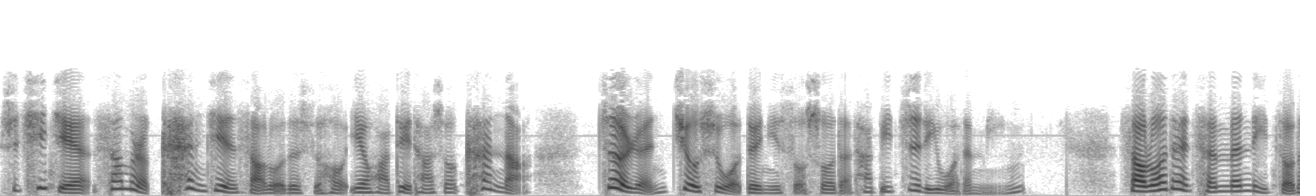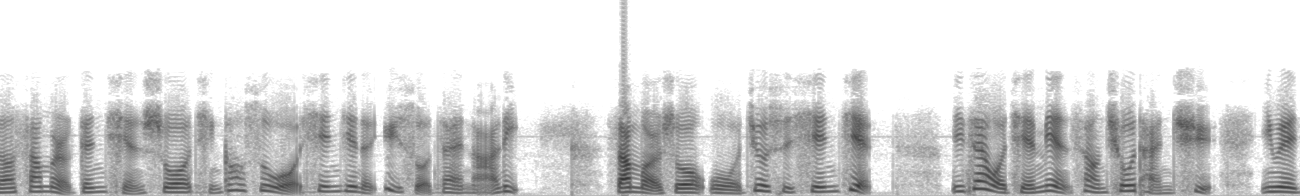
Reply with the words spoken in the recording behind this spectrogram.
十七节，撒母耳看见扫罗的时候，耶和华对他说：“看哪，这人就是我对你所说的，他必治理我的民。”扫罗在城门里走到撒母耳跟前，说：“请告诉我先见的寓所在哪里？”撒母耳说：“我就是先见。你在我前面上秋坛去，因为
